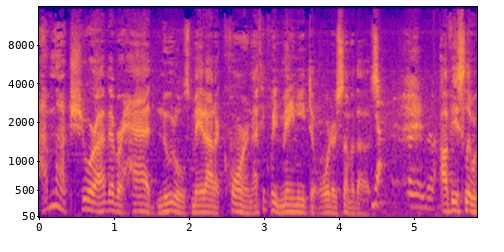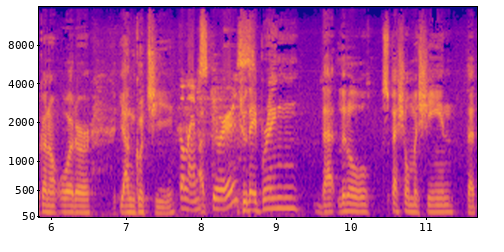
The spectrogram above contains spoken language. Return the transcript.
I'm not sure I've ever had noodles made out of corn. I think we may need to order some of those. Yeah. Obviously, we're going to order yangochi. The lamb Uh, skewers. do they bring that little special machine that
